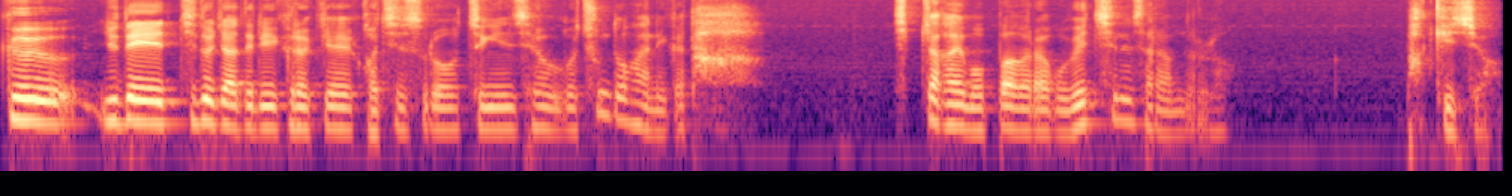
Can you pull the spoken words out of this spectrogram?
그 유대의 지도자들이 그렇게 거짓으로 증인 세우고 충동하니까 다 십자가에 못 박으라고 외치는 사람들로 바뀌죠.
